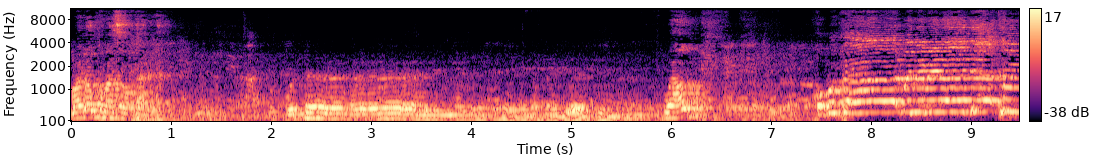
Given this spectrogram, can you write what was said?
ma doon commencé waxtaan nag. waaw. xubbu taal ma ñeme yàlla jaatul.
